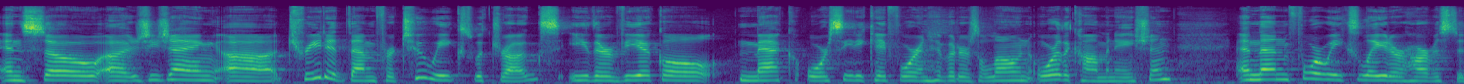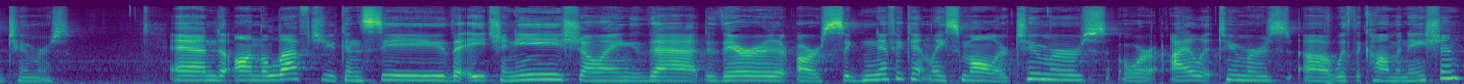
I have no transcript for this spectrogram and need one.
And so uh, Zhizheng uh, treated them for two weeks with drugs, either vehicle, MEK, or CDK4 inhibitors alone, or the combination, and then four weeks later harvested tumors. And on the left, you can see the H&E showing that there are significantly smaller tumors or islet tumors uh, with the combination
